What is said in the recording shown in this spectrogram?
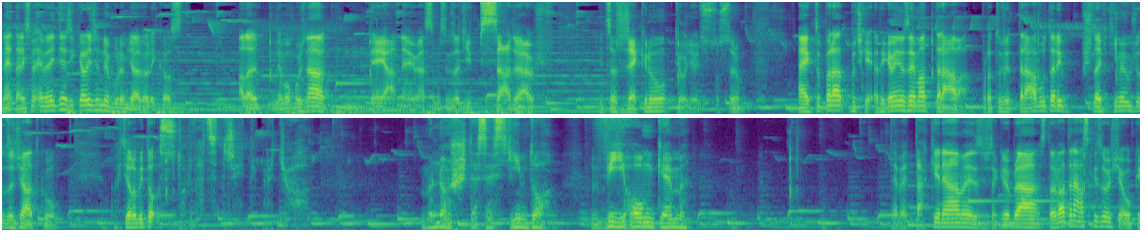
Ne, tady jsme evidentně říkali, že nebudeme dělat velikost. Ale, nebo možná, ne, já nevím, já se musím začít psát, já už něco řeknu. Jo, jo, 107. A jak to vypadá, počkej, a teďka mě zajímá tráva, protože trávu tady šlechtíme už od začátku. A chtělo by to 123, ty brďo. Množte se s tímto výhonkem. Tebe taky dáme, jsi taky dobrá, 119 jsou ještě OK.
